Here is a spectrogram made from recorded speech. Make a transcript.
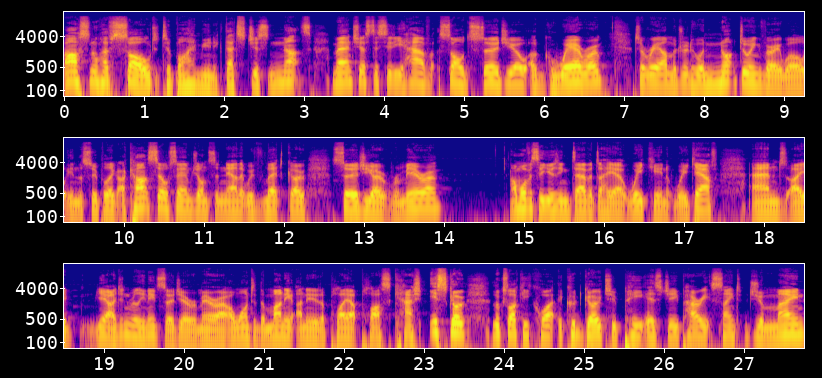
Arsenal have sold to Bayern Munich. That's just nuts. Manchester City have sold Sergio Aguero to Real Madrid, who are not doing very well in the Super League. I can't sell Sam Johnstone now that we've let go Sergio Romero. I'm obviously using David De Gea week in, week out, and I, yeah, I didn't really need Sergio Romero. I wanted the money. I needed a player plus cash. Isco looks like he quite it could go to PSG Paris Saint Germain,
